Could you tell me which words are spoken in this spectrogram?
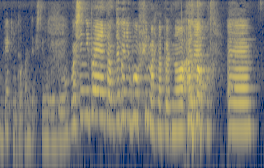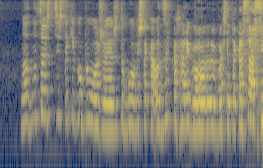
W jakim to kontekście w ogóle było? Właśnie nie pamiętam, tego nie było w filmach na pewno, ale e, no, no coś, coś takiego było, że, że to było, wiesz, taka odzywka Harry'ego, e, właśnie taka sassy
